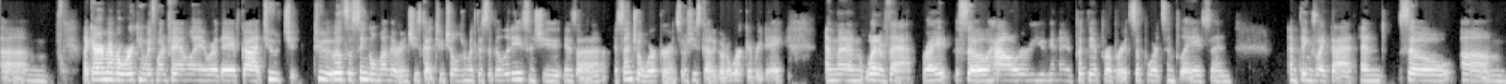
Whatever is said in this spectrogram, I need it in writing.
um like i remember working with one family where they've got two two well, it's a single mother and she's got two children with disabilities and she is a essential worker and so she's got to go to work every day and then what of that right so how are you going to put the appropriate supports in place and and things like that and so um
